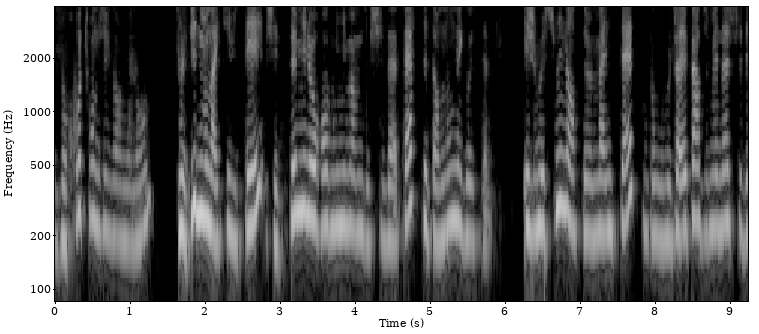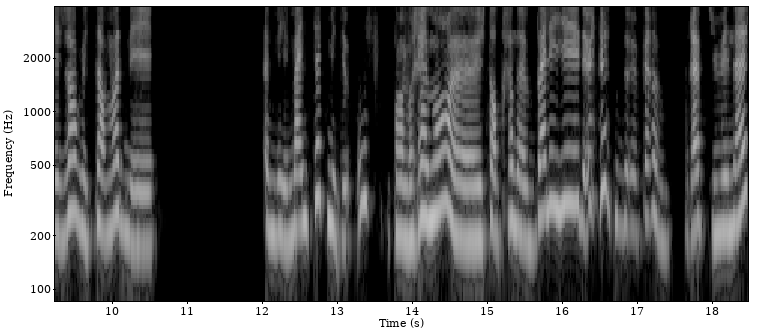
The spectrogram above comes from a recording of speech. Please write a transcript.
je retourne vivre dans le monde je vis de mon activité, j'ai 2000 euros minimum de chiffre d'affaires, c'est un non négociable. Et je me suis mis dans ce mindset, donc j'allais faire du ménage chez les gens, mais c'était en mode, mais, mais mindset, mais de ouf. Enfin, vraiment, euh, j'étais en train de balayer, de, de faire, bref, du ménage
